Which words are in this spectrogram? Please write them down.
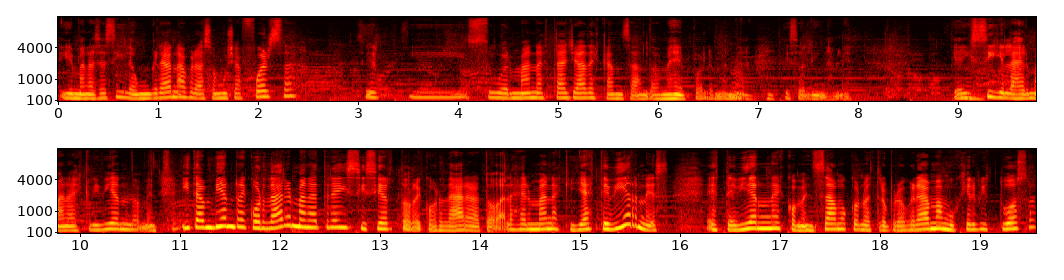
Y hermana Cecilia, un gran abrazo, mucha fuerza, ¿cierto? Y su hermana está ya descansando, amén, por la hermana Isolina, amén. Y ahí siguen las hermanas escribiéndome. Y también recordar, hermana Tracy, ¿cierto? Recordar a todas las hermanas que ya este viernes, este viernes comenzamos con nuestro programa Mujer Virtuosa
